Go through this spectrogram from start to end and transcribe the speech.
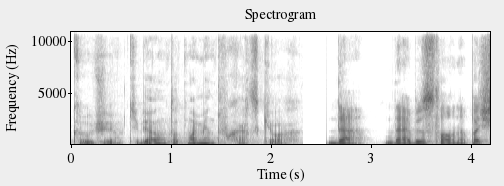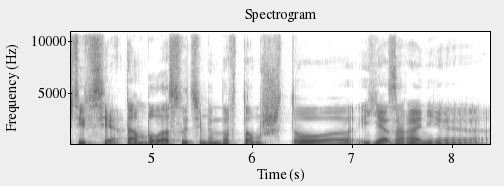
круче тебя на тот момент в хардскиллах? Да, да, безусловно, почти все. Там была суть именно в том, что я заранее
